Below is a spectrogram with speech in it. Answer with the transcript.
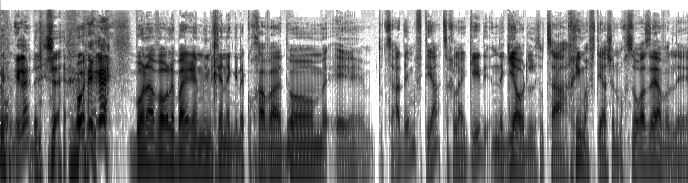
בוא נראה, כדי להישאר. בוא נראה. בואו נעבור לביירן מינכן נגד הכוכב האדום. אה, תוצאה די מפתיעה, צריך להגיד. נגיע עוד לתוצאה הכי מפתיעה של המחזור הזה, אבל אה,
